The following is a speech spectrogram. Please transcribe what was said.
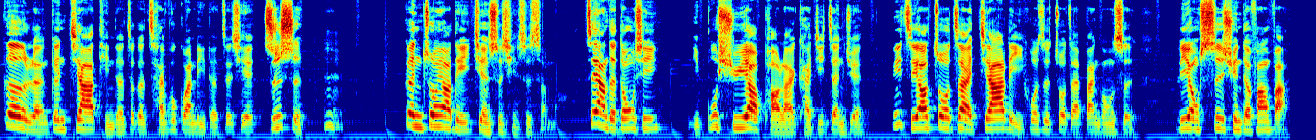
个人跟家庭的这个财富管理的这些知识。嗯，更重要的一件事情是什么？这样的东西你不需要跑来凯基证券，你只要坐在家里或是坐在办公室，利用视讯的方法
